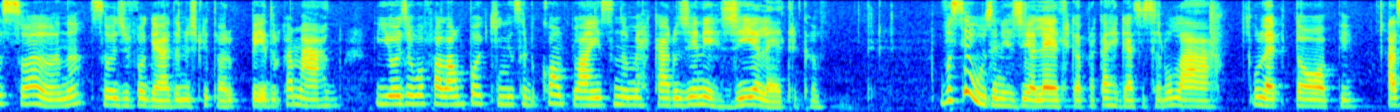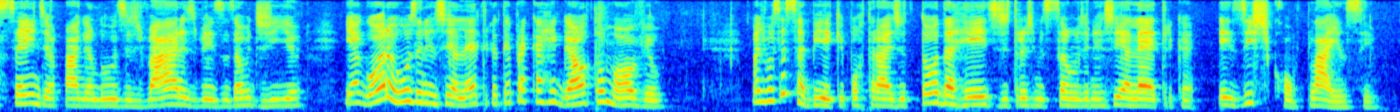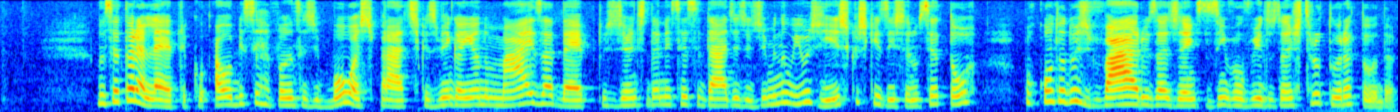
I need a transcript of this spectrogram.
eu sou a Ana, sou advogada no escritório Pedro Camargo e hoje eu vou falar um pouquinho sobre compliance no mercado de energia elétrica. Você usa energia elétrica para carregar seu celular, o laptop, acende e apaga luzes várias vezes ao dia e agora usa energia elétrica até para carregar automóvel. Mas você sabia que por trás de toda a rede de transmissão de energia elétrica existe compliance? No setor elétrico, a observância de boas práticas vem ganhando mais adeptos diante da necessidade de diminuir os riscos que existem no setor por conta dos vários agentes envolvidos na estrutura toda.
